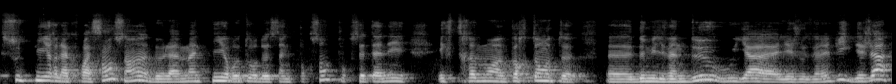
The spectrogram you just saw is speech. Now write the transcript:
soutenir la croissance, hein, de la maintenir autour de 5% pour cette année extrêmement importante 2022 où il y a les Jeux Olympiques déjà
